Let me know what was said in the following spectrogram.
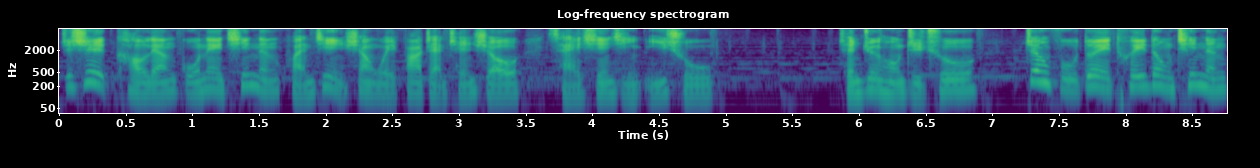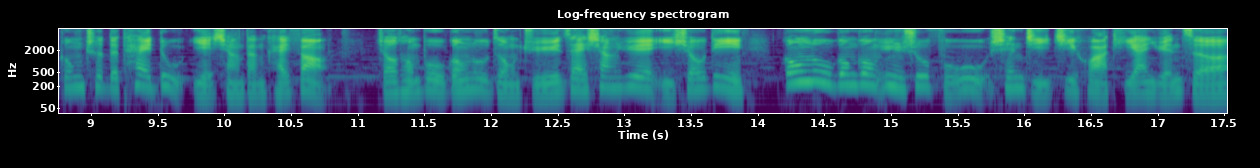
只是考量国内氢能环境尚未发展成熟，才先行移除。陈俊宏指出。政府对推动氢能公车的态度也相当开放。交通部公路总局在上月已修订《公路公共运输服务升级计划提案原则》，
